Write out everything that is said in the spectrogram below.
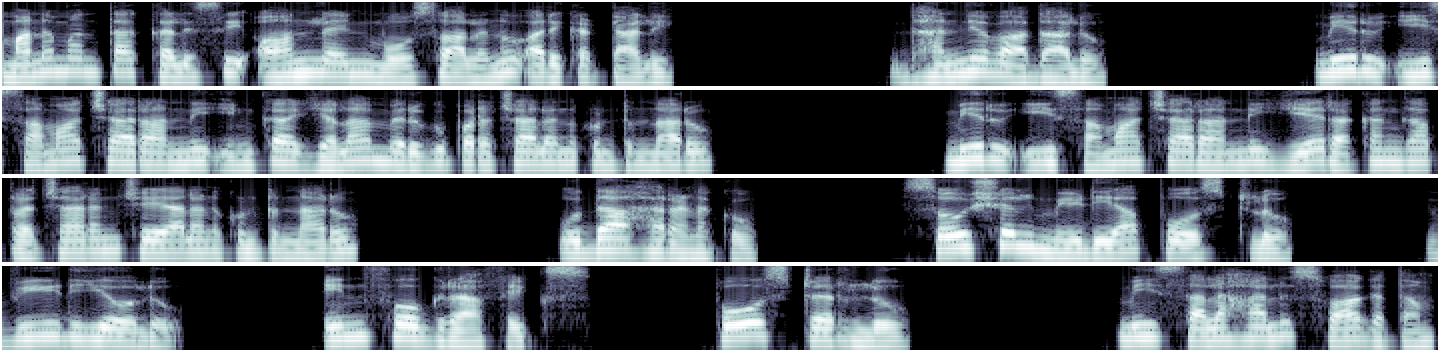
మనమంతా కలిసి ఆన్లైన్ మోసాలను అరికట్టాలి. ధన్యవాదాలు. మీరు ఈ సమాచారాన్ని ఇంకా ఎలా మెరుగుపరచాలనుకుంటున్నారు? మీరు ఈ సమాచారాన్ని ఏ రకంగా ప్రచారం చేయాలనుకుంటున్నారు? ఉదాహరణకు సోషల్ మీడియా పోస్ట్లు వీడియోలు ఇన్ఫోగ్రాఫిక్స్ పోస్టర్లు. మీ సలహాలు స్వాగతం.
